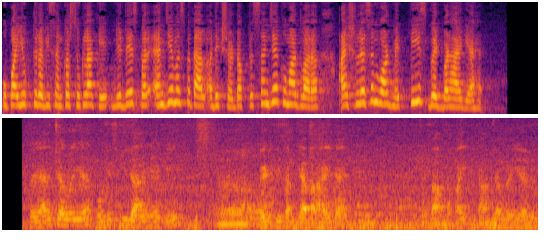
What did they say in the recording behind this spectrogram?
उपायुक्त रविशंकर शुक्ला के निर्देश पर एमजीएम अस्पताल अधीक्षक डॉक्टर संजय कुमार द्वारा आइसोलेशन वार्ड में 30 बेड बढ़ाया गया है। तैयारी चल रही है। कोशिश की जा रही है कि बेड की संख्या बढ़ाई जाए। तो साफ़ सफ़ाई की काम चल रही है अभी।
